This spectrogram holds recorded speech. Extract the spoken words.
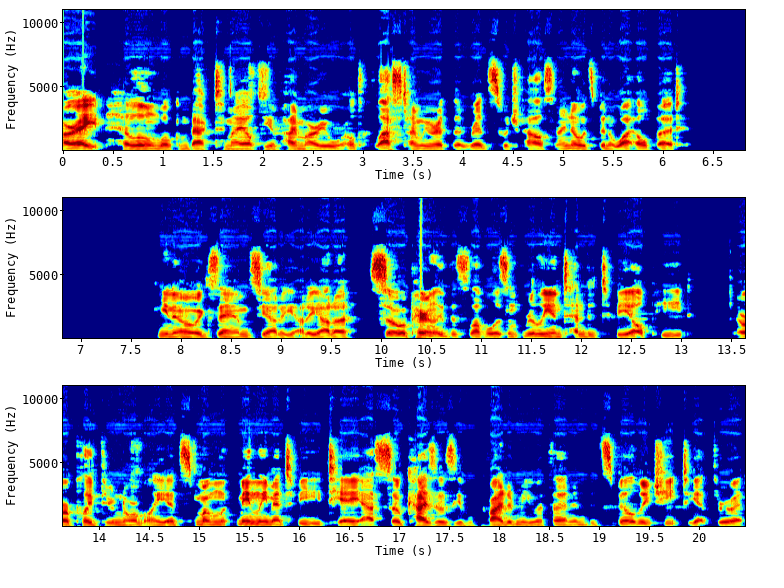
Alright, hello and welcome back to my LP of Hi Mario World. Last time we were at the Red Switch Palace, and I know it's been a while, but you know, exams, yada yada yada. So apparently this level isn't really intended to be LP'd or played through normally. It's mainly meant to be TAS, so Kaizo's even provided me with an invincibility cheat to get through it.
